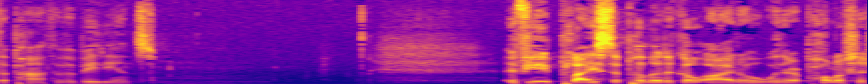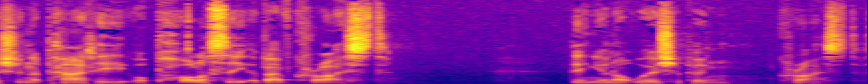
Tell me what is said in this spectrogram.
the path of obedience. If you place a political idol, whether a politician, a party, or policy, above Christ, then you're not worshipping Christ.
